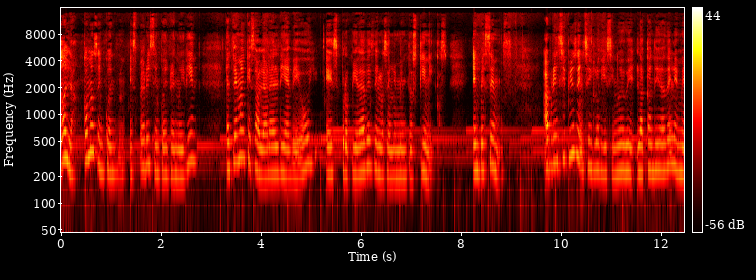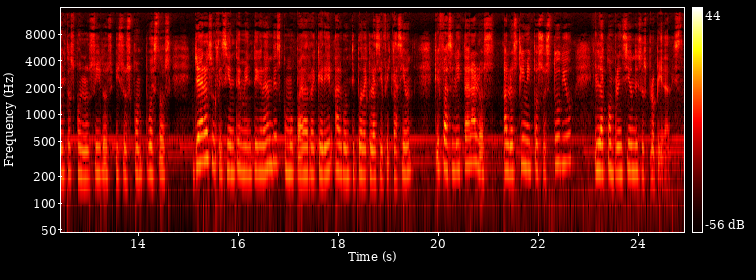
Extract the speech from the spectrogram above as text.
Hola, ¿cómo se encuentran? Espero y se encuentren muy bien. El tema que se hablará el día de hoy es propiedades de los elementos químicos. Empecemos. A principios del siglo XIX, la cantidad de elementos conocidos y sus compuestos ya era suficientemente grandes como para requerir algún tipo de clasificación que facilitara los, a los químicos su estudio y la comprensión de sus propiedades.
